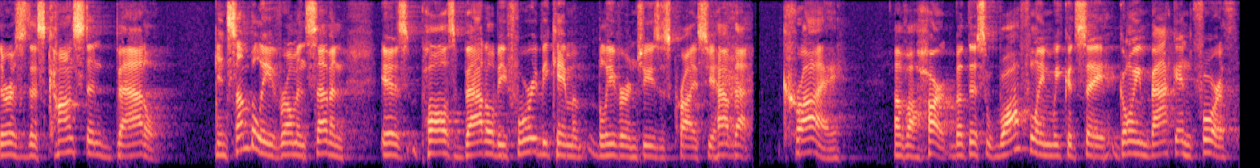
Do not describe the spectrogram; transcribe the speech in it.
there is this constant battle. And some believe Romans 7 is Paul's battle before he became a believer in Jesus Christ. You have that cry of a heart, but this waffling, we could say, going back and forth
